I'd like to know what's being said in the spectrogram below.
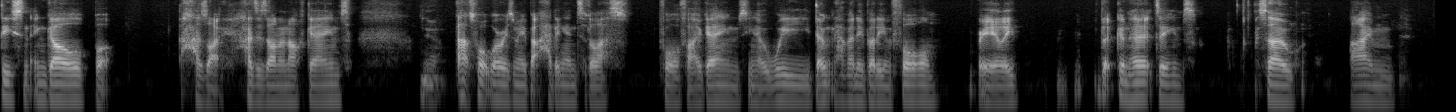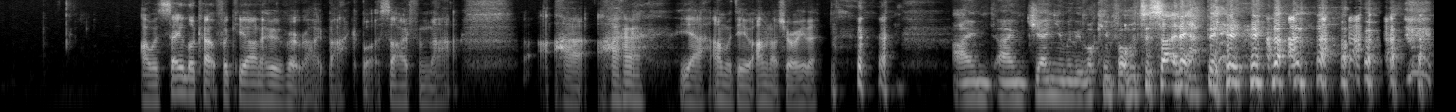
decent in goal, but has like has his on and off games. Yeah. That's what worries me about heading into the last four or five games. You know, we don't have anybody in form really that can hurt teams. So I'm I would say look out for Ki-Jana Hoever at right back, but aside from that, I, I, yeah, I'm with you. I'm not sure either. I'm I'm genuinely looking forward to Saturday afternoon.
